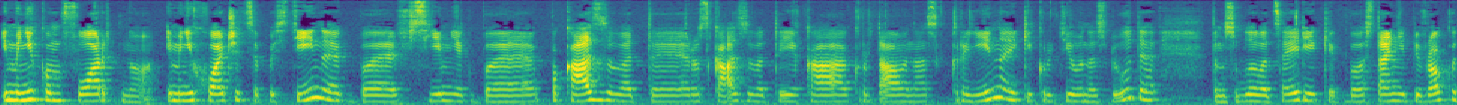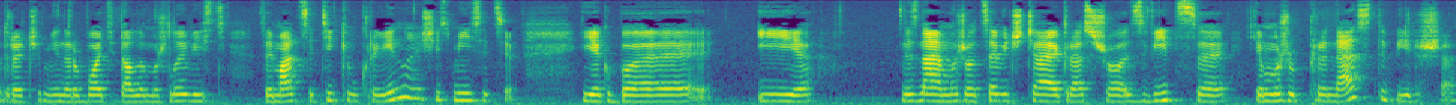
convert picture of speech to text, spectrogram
І мені комфортно, і мені хочеться постійно, якби всім якби показувати, розказувати, яка крута у нас країна, які круті у нас люди. Там особливо цей рік, якби останні півроку, до речі, мені на роботі дали можливість займатися тільки Україною 6 місяців. І якби і не знаю, може, це відчуття якраз, що звідси я можу принести більше.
